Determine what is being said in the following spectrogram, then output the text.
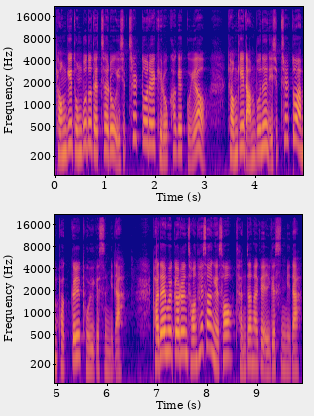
경기 동부도 대체로 27도를 기록하겠고요. 경기 남부는 27도 안팎을 보이겠습니다. 바다의 물결은 전 해상에서 잔잔하게 일겠습니다.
